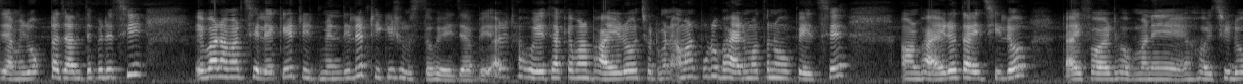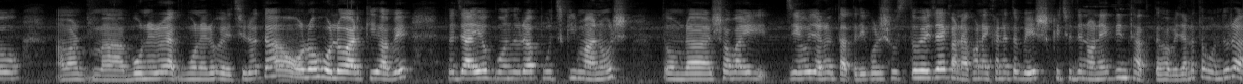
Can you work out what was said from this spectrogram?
যে আমি রোগটা জানতে পেরেছি এবার আমার ছেলেকে ট্রিটমেন্ট দিলে ঠিকই সুস্থ হয়ে যাবে। আর এটা হয়ে থাকে আমার ভাইয়েরও ছোটো মানে আমার পুরো ভাইয়ের মতন ও পেয়েছে। আমার ভাইয়েরও তাই ছিল টাইফয়েড মানে হয়েছিল, আমার বোনেরও এক বোনেরও হয়েছিল, তা ওরও হলো আর কি হবে। তো যাই হোক বন্ধুরা, পুচকি মানুষ, তোমরা সবাই যেও যেন তাড়াতাড়ি করে সুস্থ হয়ে যায়, কারণ এখন এখানে তো বেশ কিছুদিন অনেক দিন থাকতে হবে, জানো তো বন্ধুরা?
